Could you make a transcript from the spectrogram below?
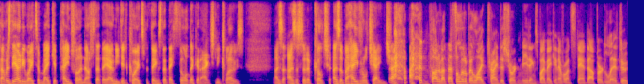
that was the only way to make it painful enough that they only did quotes for things that they thought they could actually close as a, as a sort of culture, as a behavioral change. I hadn't thought about that. that's a little bit like trying to shorten meetings by making everyone stand up or do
